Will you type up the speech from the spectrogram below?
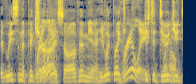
At least in the picture Really? I saw of him, yeah, he looked like Really? just a dude Wow. you'd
